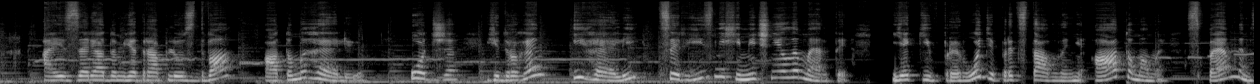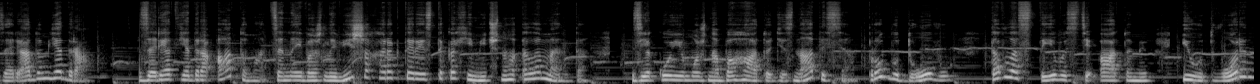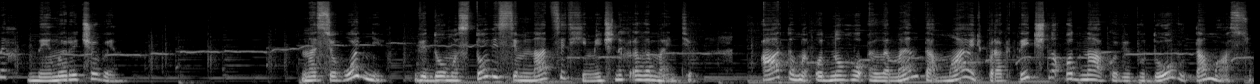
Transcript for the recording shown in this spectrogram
а із зарядом ядра плюс 2 атоми гелію. Отже, гідроген і гелій це різні хімічні елементи, які в природі представлені атомами з певним зарядом ядра. Заряд ядра атома це найважливіша характеристика хімічного елемента, з якої можна багато дізнатися про будову та властивості атомів і утворених ними речовин. На сьогодні відомо 118 хімічних елементів. Атоми одного елемента мають практично однакові будову та масу.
